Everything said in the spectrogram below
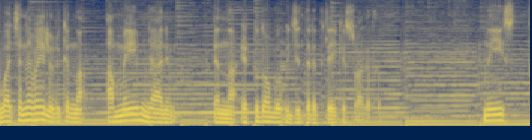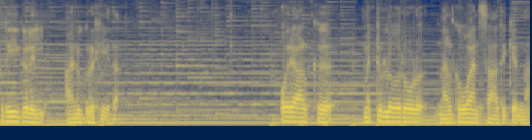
വചനവയിലൊരുക്കുന്ന അമ്മയും ഞാനും എന്ന എട്ടുതോമ്പ് വിചിന്തനത്തിലേക്ക് സ്വാഗതം. നീ സ്ത്രീകളിൽ അനുഗ്രഹീത. ഒരാൾക്ക് മറ്റുള്ളവരോട് നൽകുവാൻ സാധിക്കുന്ന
